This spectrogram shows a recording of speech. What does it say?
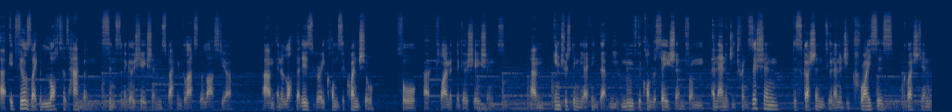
Uh, it feels like a lot has happened since the negotiations back in Glasgow last year, um, and a lot that is very consequential for uh, climate negotiations. Um, interestingly, I think that we've moved the conversation from an energy transition discussion to an energy crisis question.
